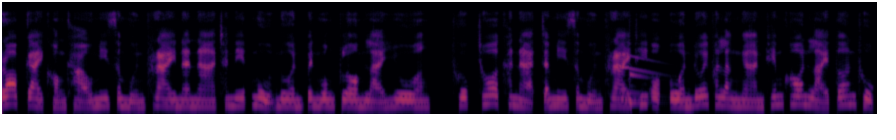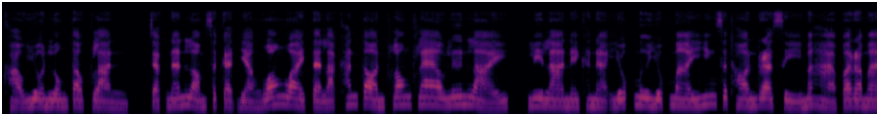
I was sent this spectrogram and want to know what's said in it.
รอบกายของเขามีสมุนไพรนานาชนิดหมู่นวลเป็นวงกลมหลายยวง ทุกชั่วขณะจะมีสมุนไพรที่อบอวลด้วยพลังงานเข้มข้นหลายต้นถูกเขาโยนลงเตากลั่น จากนั้นหลอมสกัดอย่างว่องไวแต่ละขั้นตอนคล่องแคล่วลื่นไหล ลีลาในขณะยกมือยกไม้ยิ่งสะท้อนราศีมหาปรมา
